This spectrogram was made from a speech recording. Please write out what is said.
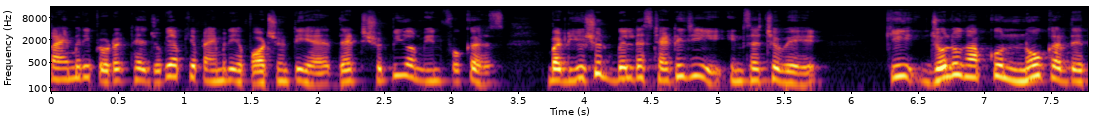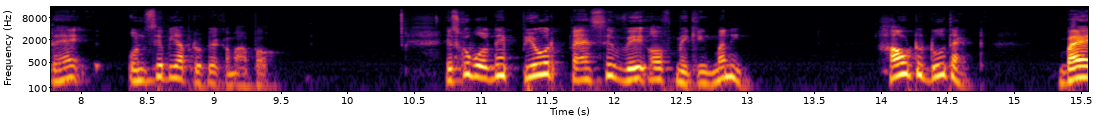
प्राइमरी प्रोडक्ट है जो भी आपकी प्राइमरी अपॉर्चुनिटी है that should be your main focus but you should build a strategy in such a way कि जो लोग आपको नो कर देते हैं उनसे भी आप रुपये कमा पाओ इसको बोलते हैं pure passive way of making money how to do that by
